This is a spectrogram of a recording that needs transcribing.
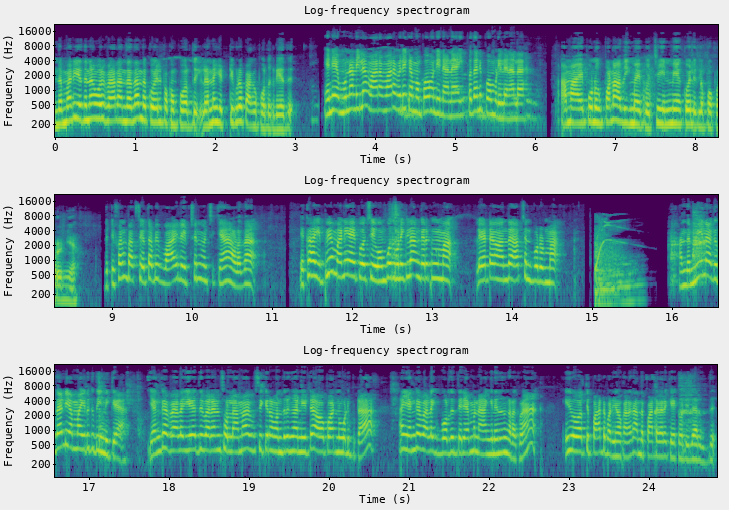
இந்த மாதிரி எதனா ஒரு வேலை இருந்தால் தான் அந்த கோயில் பக்கம் போகிறது இல்லைன்னா எட்டி கூட பார்க்க போகிறது கிடையாது. என்ன முன்னாடிலாம் வாரம் வாரம் வெள்ளிக்கிழமை போக நானே. இப்போதானே போக முடியல ஆமாம் இப்போ உனக்கு பணம் அதிகமாகி போச்சு. இனிமையாக கோயிலுக்குள்ள போக போகிற நீ இந்த டிஃபன் எடுத்து அப்படியே வாயில் வச்சுன்னு வச்சுக்கேன் அவ்வளவுதான். ஏக்கா இப்பயே மணி ஆகி போச்சு ஒன்பது மணிக்கெல்லாம் அங்க இருக்கணுமா லேட்டா வந்து ஆப்சன்ட் போடணுமா அந்த மீனாக்கு தான் அம்மா இருக்குது இன்னைக்கு. எங்க வேலை ஏது வேலைன்னு சொல்லாம சீக்கிரம் வந்துருங்கன்னுட்டு அவ பாட்டு ஓடிவிட்டா நான் எங்க வேலைக்கு போறது தெரியாம நான் இங்க நின்று கிடக்குறேன். இது ஒருத்தி பாட்டு பாடி உட்காந்து அந்த பாட்டு வேற கேட்க வேண்டியதா இருக்குது.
